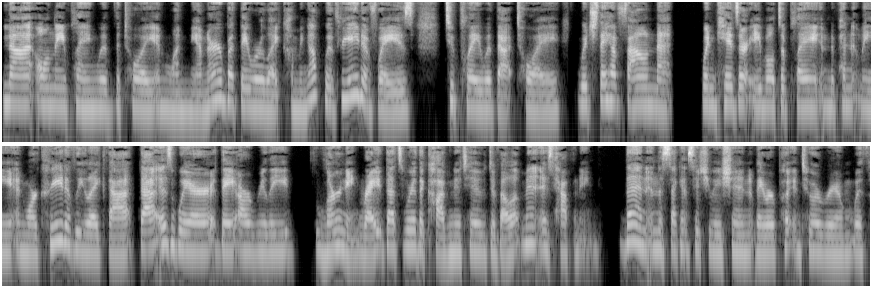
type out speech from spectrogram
not only playing with the toy in one manner, but they were like coming up with creative ways to play with that toy, which they have found that when kids are able to play independently and more creatively like that, that is where they are really learning, right? That's where the cognitive development is happening. Then in the second situation, they were put into a room with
